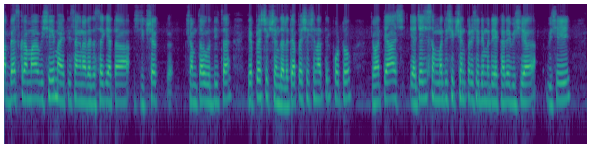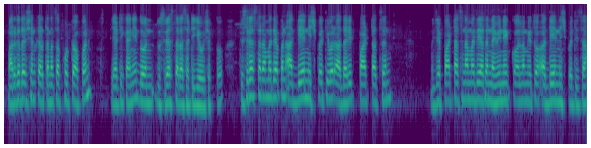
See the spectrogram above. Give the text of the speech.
अभ्यासक्रमाविषयी माहिती सांगणारा जसं की आता शिक्षक क्षमता वृद्धीचा जे प्रशिक्षण झालं त्या प्रशिक्षणातील फोटो किंवा त्या याच्याशी संबंधित शिक्षण परिषदेमध्ये एखाद्या विषयाविषयी मार्गदर्शन करतानाचा फोटो आपण या ठिकाणी दोन दुसऱ्या स्तरासाठी घेऊ शकतो. तिसऱ्या स्तरामध्ये आपण अध्ययन निष्पत्तीवर आधारित पाठ टाचन म्हणजे पाठ टाचनामध्ये आता नवीन एक कॉलम येतो अध्ययन निष्पत्तीचा.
